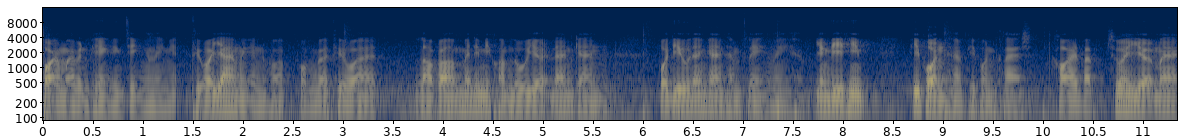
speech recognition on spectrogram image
ปล่อยออกมาเป็นเพลงจริง ๆอะไรเงี้ยถือว่ายากเหมือนกันเพราะผมก็ถือว่า เราก็ไม่ได้มีความรู้เยอะด้านการโปรดิวด้านการทำเพลงอะไรครับยังดีที่พี่พลครับพี่พลคลาชคอยแบบช่วยเยอะมาก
